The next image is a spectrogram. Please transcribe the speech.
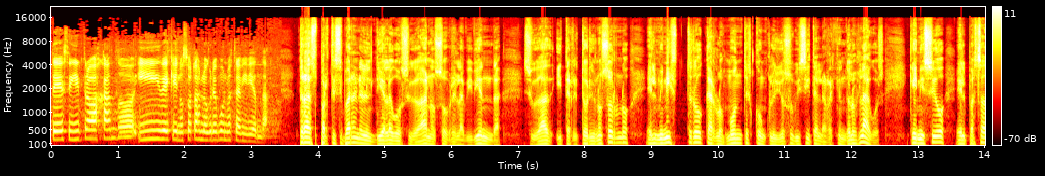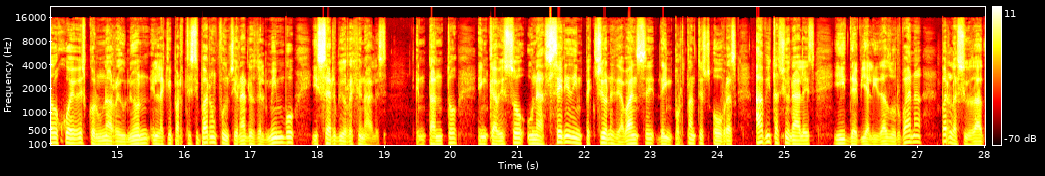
de seguir trabajando y de que nosotras logremos nuestra vivienda. Tras participar en el diálogo ciudadano sobre la vivienda, ciudad y territorio en Osorno, el ministro Carlos Montes concluyó su visita en la región de los lagos, que inició el pasado jueves con una reunión en la que participaron funcionarios del MIMBO y Servio regionales. En tanto, encabezó una serie de inspecciones de avance de importantes obras habitacionales y de vialidad urbana para la ciudad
